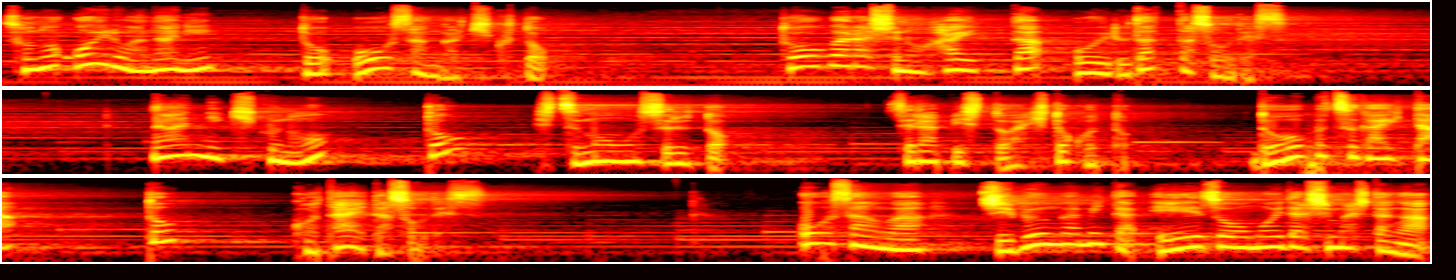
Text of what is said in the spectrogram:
そのオイルは何？と王さんが聞くと唐辛子の入ったオイルだったそうです。何に聞くの？と質問をするとセラピストは一言動物がいたと答えたそうです。王さんは自分が見た映像を思い出しましたが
